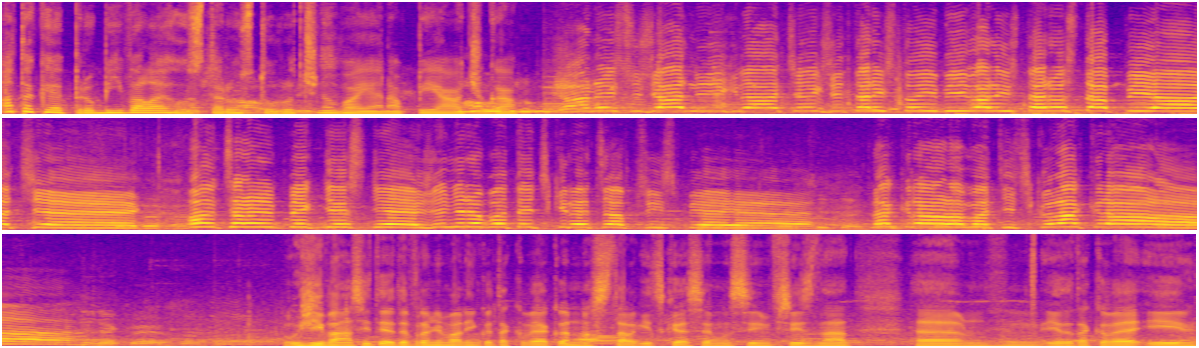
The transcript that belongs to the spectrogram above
a také pro bývalého starostu Vlčnova Jana Pijáčka. Já nejsem žádný Ignáček, že tady stojí bývalý starosta Pijáček. On nám pěkně sně, že mě do botečky něco přispěje. Na krála, Matičko, na krála. Užívá si to, je to pro mě malinko takové jako nostalgické, se musím přiznat. Ehm, je to takové i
